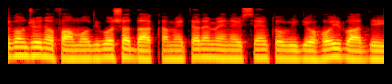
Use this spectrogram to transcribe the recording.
ягон ҷое нофаҳмогӣ бошад дар комментария менависем то видеоҳои баъдӣ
